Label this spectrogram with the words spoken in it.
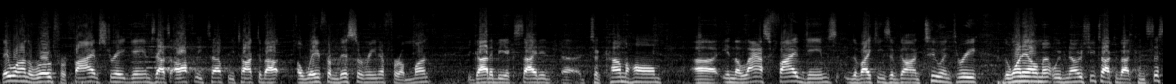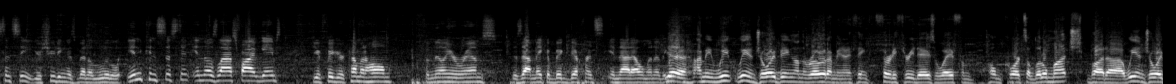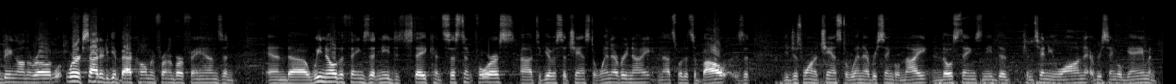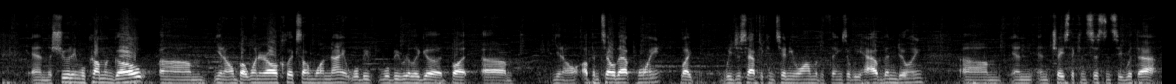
they were on the road for five straight games. That's awfully tough. We talked about away from this arena for a month. You got to be excited uh, to come home uh, in the last five games, the Vikings have gone two and three. The one element we've noticed, you talked about consistency. Your shooting has been a little inconsistent in those last five games. Do you figure coming home, familiar rims, does that make a big difference in that element of the yeah, game? Yeah, I mean, we, we enjoy being on the road. I mean, I think 33 days away from home court's a little much, but uh, we enjoy being on the road. We're excited to get back home in front of our fans, and, and uh, we know the things that need to stay consistent for us uh, to give us a chance to win every night, and that's what it's about, is that you just want a chance to win every single night, and those things need to continue on every single game, and, and the shooting will come and go, um, you know, but when it all clicks on one night, we'll be, we'll be really good. But, um, you know, up until that point, like we just have to continue on with the things that we have been doing um, and, and chase the consistency with that.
